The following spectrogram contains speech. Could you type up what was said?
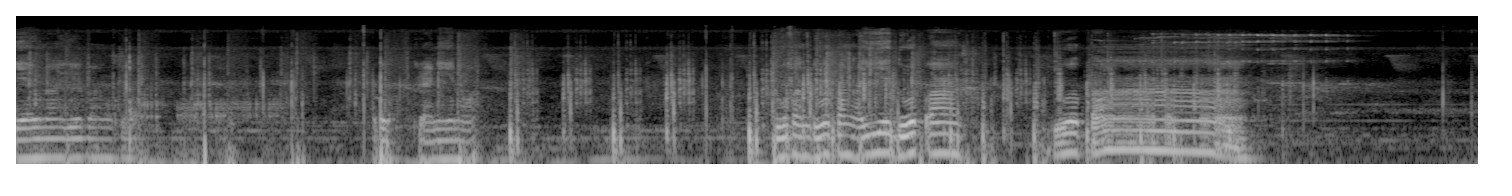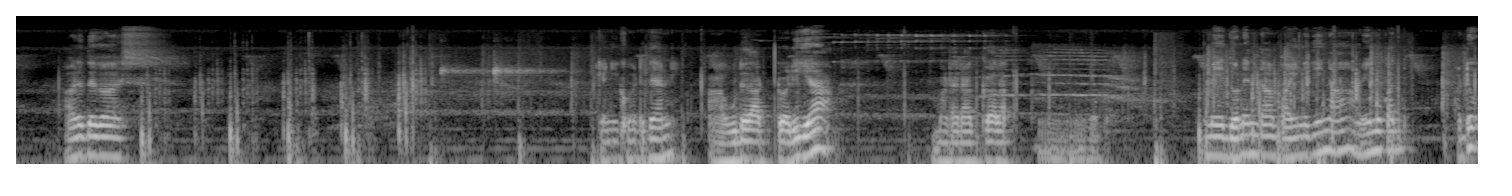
ගෑවුනා කිය බංකෝ අඩෝ ග්‍රැනී එනවා දුවපන් දුවපන් අයියේ දුවපන්. දුවපන්. හරිද ගස් කෙනෙක් කොහෙටද යන්නේ? ආ උඩ තට්ටුවට ගියා. මට රක් ගාලා. මේ දොරෙන් තාම පයින්න තියෙන ආ මේ මොකද්ද? අඩෝ.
